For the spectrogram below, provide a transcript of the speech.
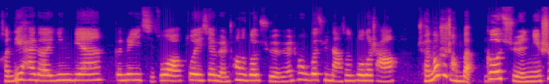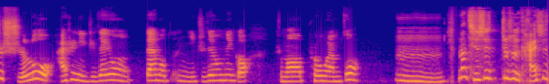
很厉害的音编跟着一起做，做一些原创的歌曲。原创歌曲你打算做多长？全都是成本。歌曲你是实录还是你直接用 demo？你直接用那个什么 program 做？嗯，那其实就是还是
